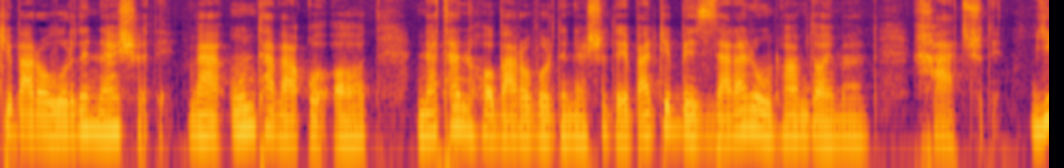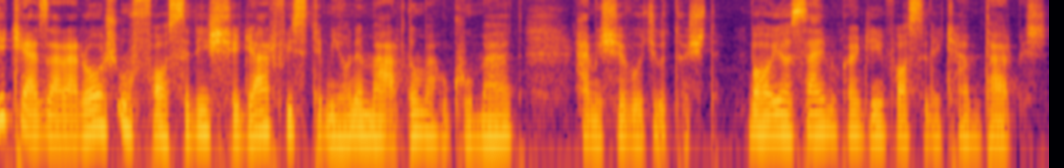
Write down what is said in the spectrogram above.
که برآورده نشده. و اون توقعات نه تنها برآورده نشده بلکه به ضرر اونها هم دائما ختم شده. یکی از ضرراش اون فاصله شگرفی است که میان مردم و حکومت همیشه وجود داشته. باهایا سعی می‌کنن که این فاصله کمتر بشه.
